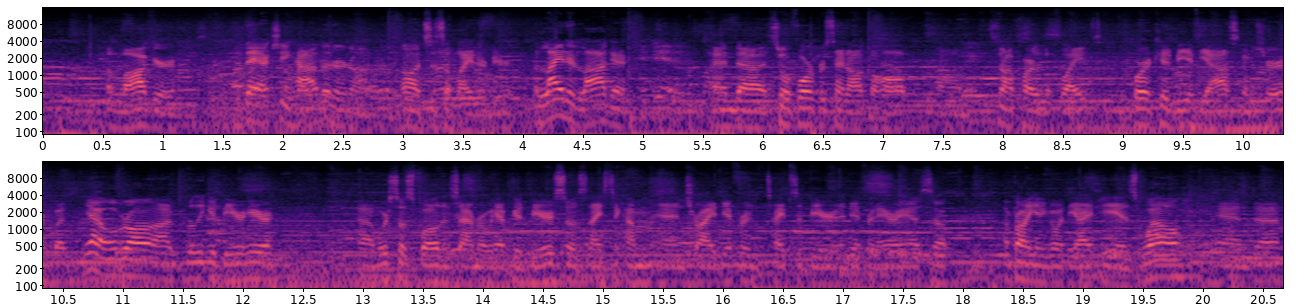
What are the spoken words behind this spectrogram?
a lager. Did they actually have it or not? Oh, it's just a lighter beer. A lighter lager. And uh, so 4% alcohol. Um, it's not part of the flight, or it could be if you ask, I'm sure. But yeah, overall, uh, really good beer here. Uh, we're so spoiled in Samara, we have good beer, so it's nice to come and try different types of beer in a different area. So I'm probably going to go with the IPA as well. And uh,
